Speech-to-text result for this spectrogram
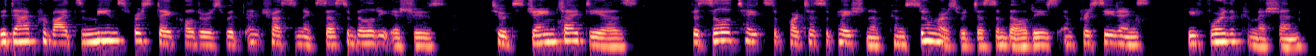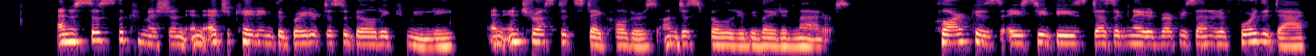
The DAC provides a means for stakeholders with interest in accessibility issues to exchange ideas facilitates the participation of consumers with disabilities in proceedings before the Commission, and assists the Commission in educating the greater disability community and interested stakeholders on disability related matters. Clark is ACB's designated representative for the DAC,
